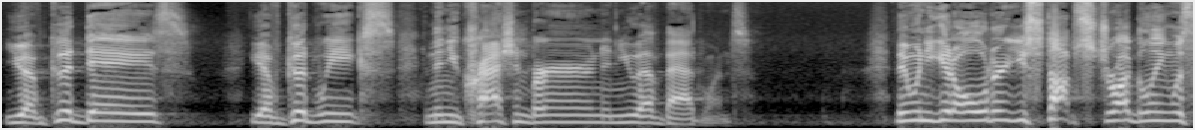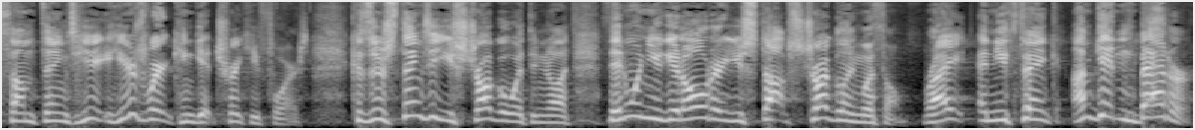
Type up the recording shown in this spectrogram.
You have good days, you have good weeks, and then you crash and burn and you have bad ones. Then, when you get older, you stop struggling with some things. Here, here's where it can get tricky for us because there's things that you struggle with in your life. Then, when you get older, you stop struggling with them, right? And you think, I'm getting better.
